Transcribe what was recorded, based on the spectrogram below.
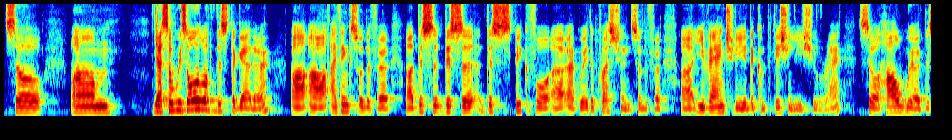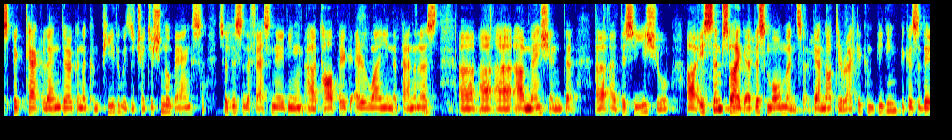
So um, yeah, so with all of this together, uh, uh I think sort of uh, uh, this this this speak for a greater question, sort of eventually the competition issue, right? So how will this big tech lender going to compete with the traditional banks? So this is a fascinating uh, topic. Everyone in the panelists uh, uh, uh mentioned uh, this issue. it seems like at this moment they're not directly competing because they,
